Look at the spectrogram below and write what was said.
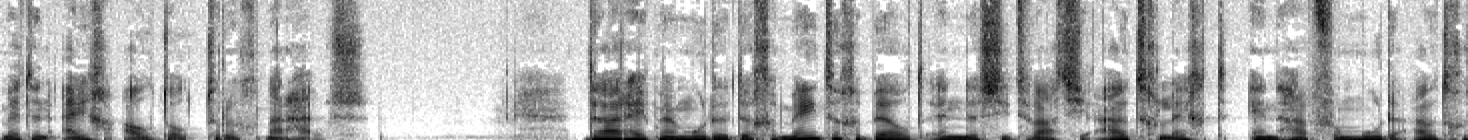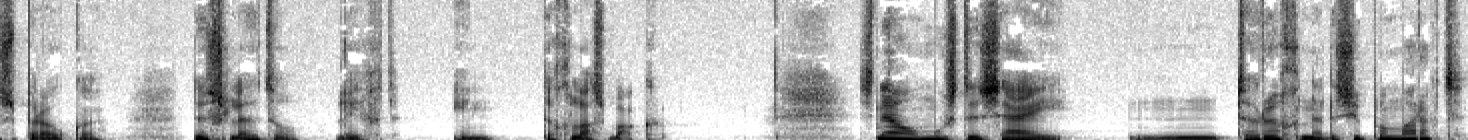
met hun eigen auto terug naar huis. Daar heeft mijn moeder de gemeente gebeld en de situatie uitgelegd en haar vermoeden uitgesproken. De sleutel ligt in de glasbak. Snel moesten zij mm, terug naar de supermarkt,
